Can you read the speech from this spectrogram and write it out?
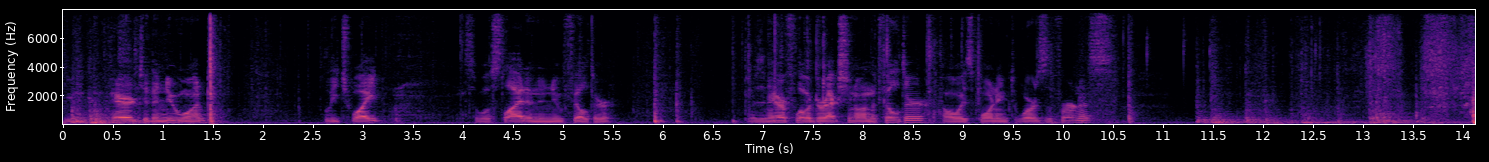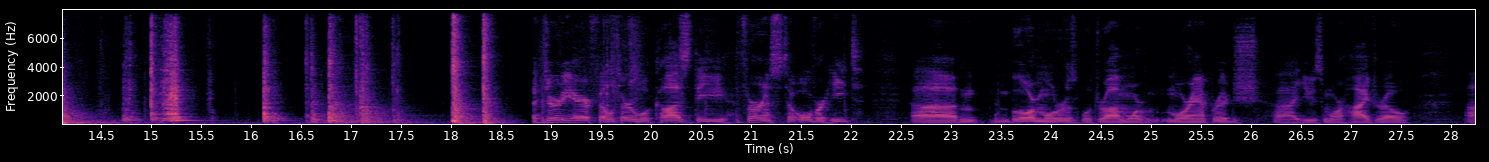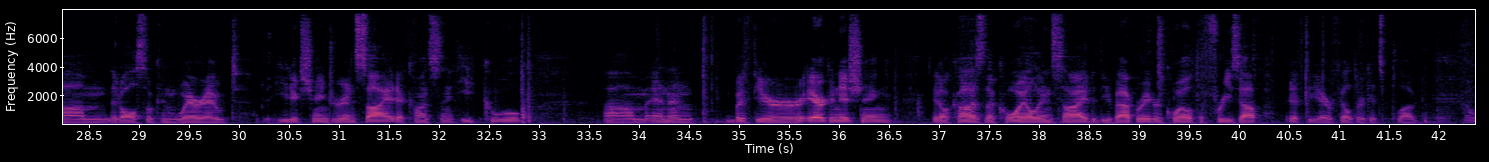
You can compare it to the new one, bleach white. So we'll slide in a new filter. There's an airflow direction on the filter, always pointing towards the furnace. A dirty air filter will cause the furnace to overheat. Uh, blower motors will draw more, more amperage, uh, use more hydro. Um, it also can wear out the heat exchanger inside, a constant heat cool. Um, and then with your air conditioning, it'll cause the coil inside, the evaporator coil to freeze up if the air filter gets plugged.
